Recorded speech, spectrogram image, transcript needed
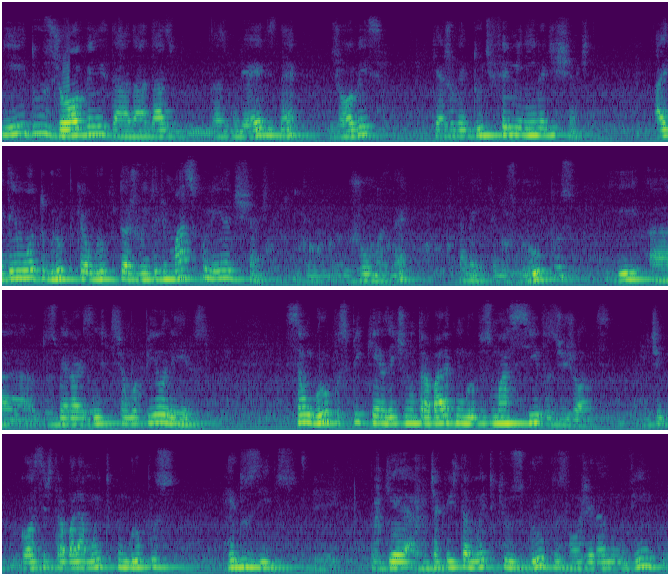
e dos jovens, da, da, das, das mulheres, né, jovens, que é a juventude feminina de Xanxta. Aí tem um outro grupo que é o grupo da juventude masculina de Xanxta, Jumas, né? Também temos grupos e a, dos menorzinhos que se chamam pioneiros. São grupos pequenos, a gente não trabalha com grupos massivos de jovens. A gente gosta de trabalhar muito com grupos reduzidos. Porque a gente acredita muito que os grupos vão gerando um vínculo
